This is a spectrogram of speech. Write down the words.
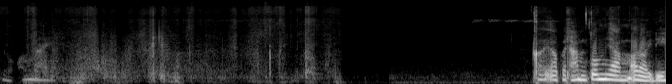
อยู่ ข้างในเคยเอาไปทำต้มยำอร่อยดี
